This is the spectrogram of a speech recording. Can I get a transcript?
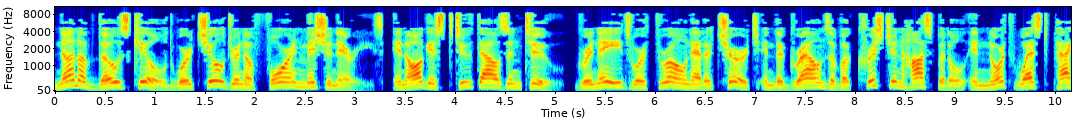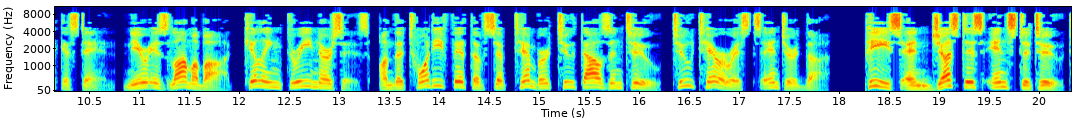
None of those killed were children of foreign missionaries. In August 2002, grenades were thrown at a church in the grounds of a Christian hospital in northwest Pakistan, near Islamabad, killing three nurses. On 25 September 2002, two terrorists entered the Peace and Justice Institute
